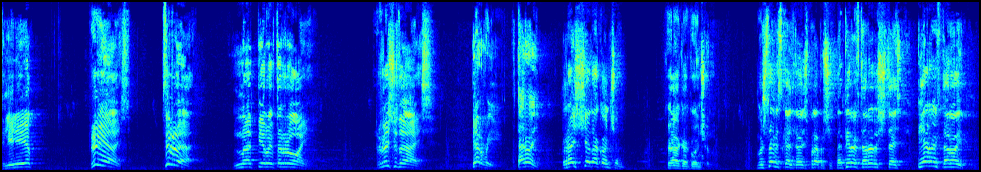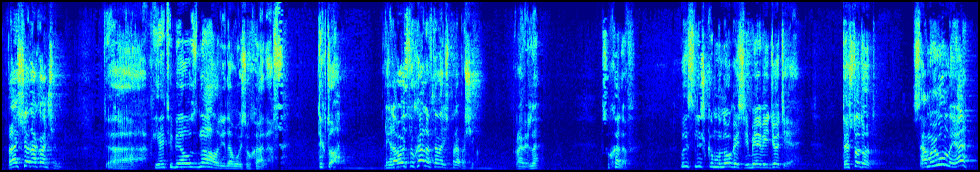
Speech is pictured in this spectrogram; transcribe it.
Линия. Равняйсь. Сыра. На первый, второй. Рассчитайся. Первый, второй. Расчет окончен. Как окончен? Вы же сами сказали, товарищ прапорщик, на первый, второй рассчитаюсь. Первый, второй. Расчет окончен. Так, я тебя узнал, рядовой Суханов. Ты кто? Рядовой Суханов, товарищ прапорщик. Правильно. Суханов, вы слишком много себя ведете. Ты что тут, самый умный, а?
